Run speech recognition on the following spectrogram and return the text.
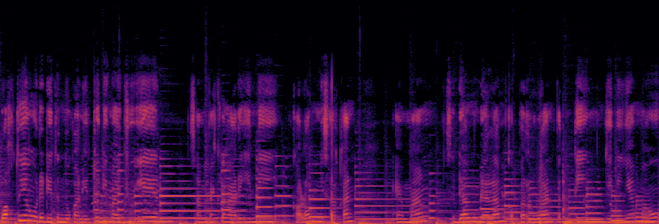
waktu yang udah ditentukan itu dimajuin sampai ke hari ini. Kalau misalkan emang sedang dalam keperluan penting jadinya mau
